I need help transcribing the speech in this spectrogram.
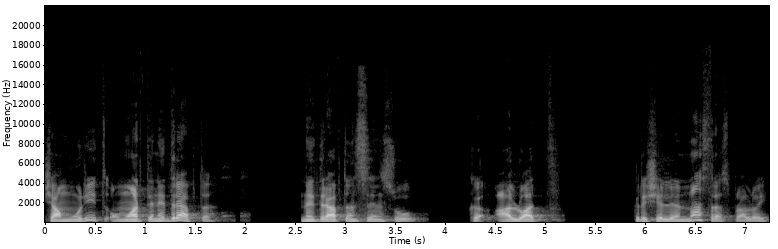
Și a murit o moarte nedreaptă. Nedreaptă în sensul că a luat greșelile noastre asupra lui,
